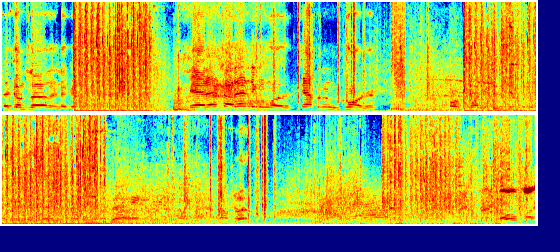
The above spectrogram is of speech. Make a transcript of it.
There comes the other nigga. Yeah, that's how that nigga was. Camping in the corner. Or 40. Oh my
